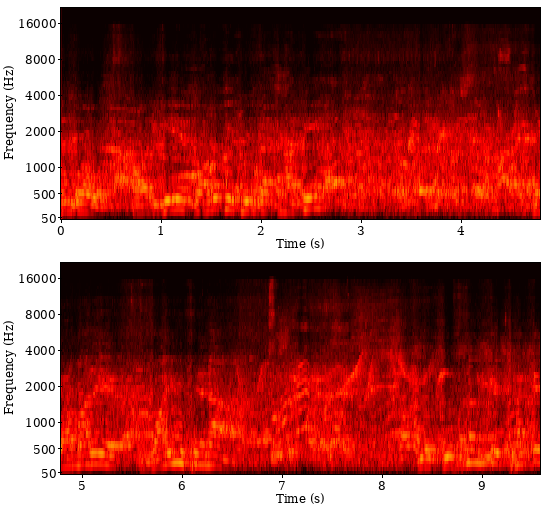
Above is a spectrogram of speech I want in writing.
प्रदर्शन को। और ये बहुत ही सुंदर झांकी जो हमारे वायुसेना जो दुश्मन के छक्के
